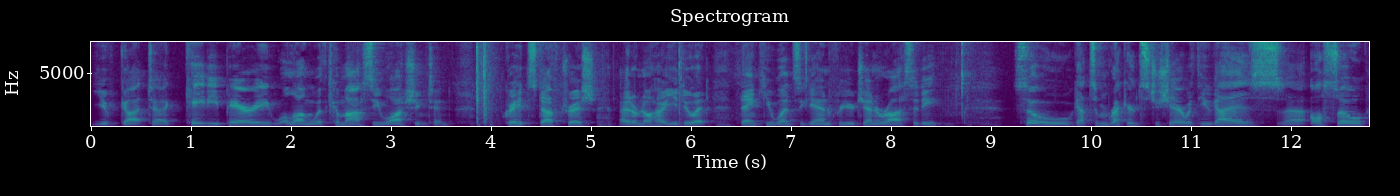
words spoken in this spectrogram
You've got uh, Katy Perry along with Kamasi Washington. Great stuff, Trish. I don't know how you do it. Thank you once again for your generosity. So, got some records to share with you guys. Uh, also,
